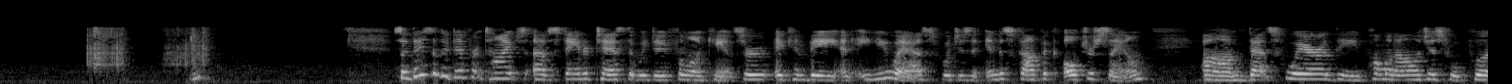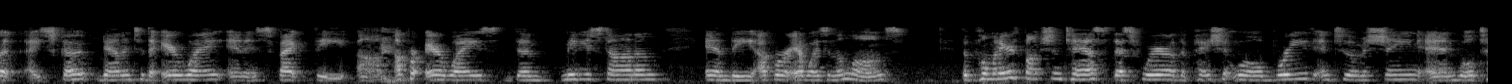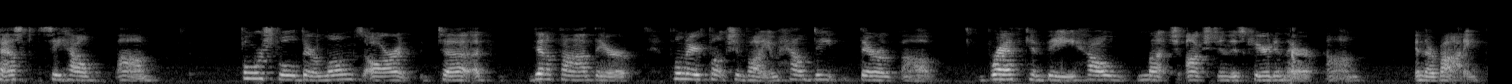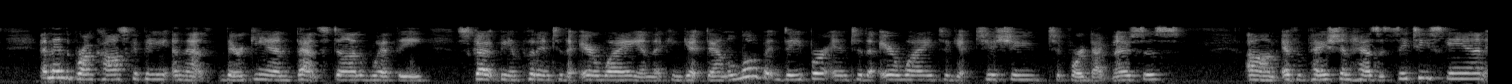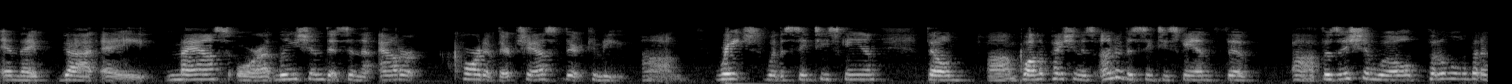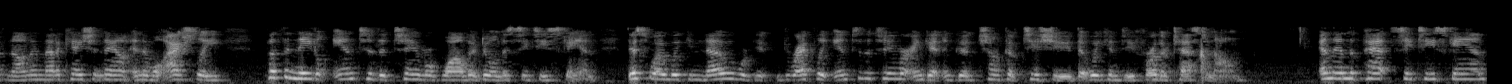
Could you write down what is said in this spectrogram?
So these are the different types of standard tests that we do for lung cancer. It can be an EUS, which is an endoscopic ultrasound. Um, that's where the pulmonologist will put a scope down into the airway and inspect the um, upper airways, the mediastinum, and the upper airways in the lungs. The pulmonary function test, that's where the patient will breathe into a machine and will test, see how um, forceful their lungs are to identify their pulmonary function volume, how deep their uh, breath can be, how much oxygen is carried in their um, in their body. And then the bronchoscopy, and that there again, that's done with the scope being put into the airway, and they can get down a little bit deeper into the airway to get tissue to, for diagnosis. Um, if a patient has a CT scan and they've got a mass or a lesion that's in the outer part of their chest that can be um, reached with a CT scan, they'll, um, while the patient is under the CT scan, the uh, physician will put a little bit of numbing medication down and then will actually put the needle into the tumor while they're doing the CT scan. This way we can know we're directly into the tumor and getting a good chunk of tissue that we can do further testing on. And then the PET CT scan,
